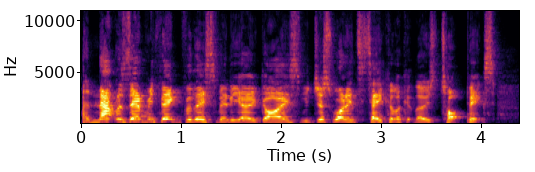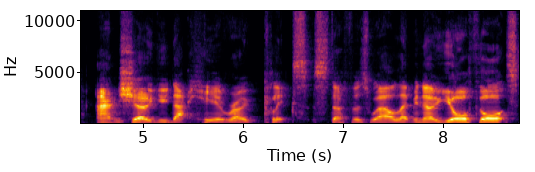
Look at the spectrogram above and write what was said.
And that was everything for this video, guys. We just wanted to take a look at those top picks and show you that Hero Clicks stuff as well. Let me know your thoughts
